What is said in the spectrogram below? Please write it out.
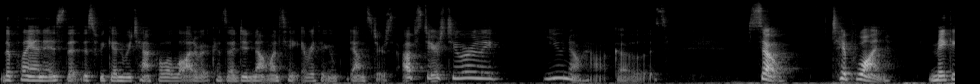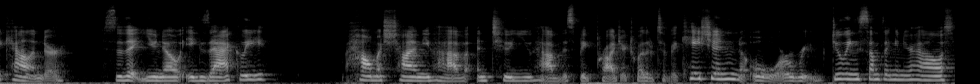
the plan is that this weekend we tackle a lot of it because I did not want to take everything downstairs. Upstairs too early. You know how it goes. So, tip one make a calendar so that you know exactly how much time you have until you have this big project, whether it's a vacation or doing something in your house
